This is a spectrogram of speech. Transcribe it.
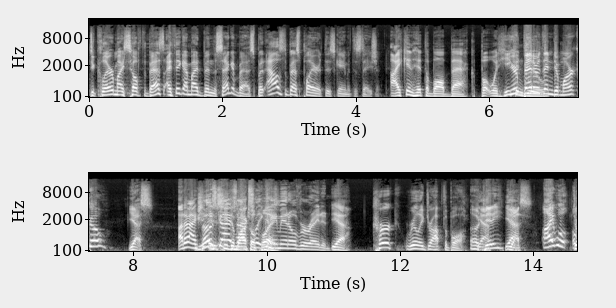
declare myself the best. I think I might have been the second best, but Al's the best player at this game at the station. I can hit the ball back, but what he You're can better do, than DeMarco? Yes. I don't actually Those see guys DeMarco actually play. came in overrated. Yeah, Kirk really dropped the ball. Oh, Yeah. did he? Yes. I will. Okay.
